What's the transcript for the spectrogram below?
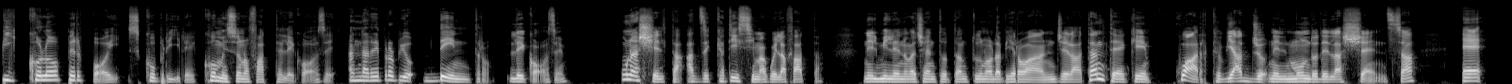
piccolo per poi scoprire come sono fatte le cose, andare proprio dentro le cose. Una scelta azzeccatissima quella fatta nel 1981 da Piero Angela, tant'è che Quark, Viaggio nel mondo della scienza, è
